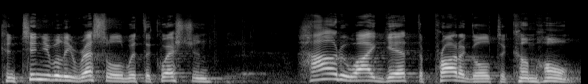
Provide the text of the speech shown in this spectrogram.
continually wrestle with the question, how do I get the prodigal to come home?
